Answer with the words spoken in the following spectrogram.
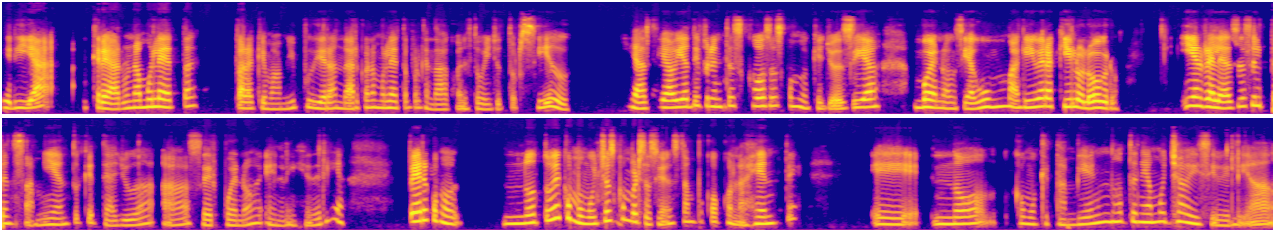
quería crear una muleta para que mami pudiera andar con la muleta porque andaba con el tobillo torcido. Y así había diferentes cosas como que yo decía, bueno, si hago un MacGyver aquí lo logro. Y en realidad ese es el pensamiento que te ayuda a ser bueno en la ingeniería. Pero como no tuve como muchas conversaciones tampoco con la gente, eh, no, como que también no tenía mucha visibilidad.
